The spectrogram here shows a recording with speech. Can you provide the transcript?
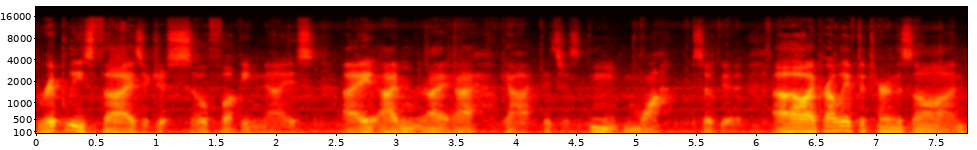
Ripley's thighs are just so fucking nice. I, I'm, I, god, it's just, mm, mwah, so good. Oh, I probably have to turn this on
